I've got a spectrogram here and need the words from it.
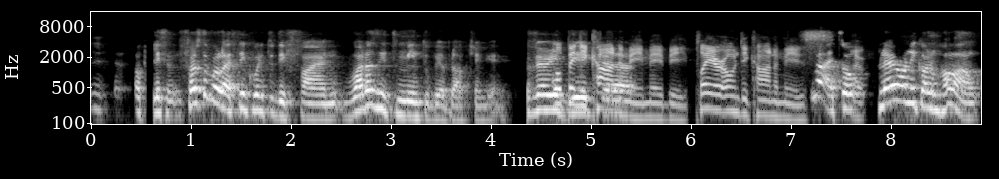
Okay, listen. First of all, I think we need to define what does it mean to be a blockchain game. Very Open big, uh, economy, maybe player-owned economies. Right. So I- player-owned economy. Hold on.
